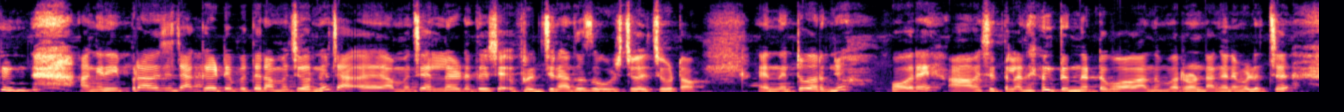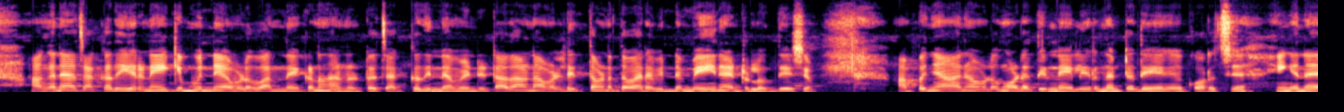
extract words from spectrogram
അങ്ങനെ ഇപ്രാവശ്യം ചക്ക കിട്ടിയപ്പോഴത്തേനും അമ്മച്ചി പറഞ്ഞു അമ്മച്ചി എല്ലാം എടുത്ത് ഫ്രിഡ്ജിനകത്ത് സൂക്ഷിച്ച് വെച്ചു കേട്ടോ. എന്നിട്ട് പറഞ്ഞു പോരെ ആവശ്യത്തിലധികം തിന്നിട്ട് പോകാമെന്നും പറഞ്ഞുകൊണ്ട് അങ്ങനെ വിളിച്ച് അങ്ങനെ ആ ചക്ക തീരണേക്ക് മുന്നേ അവൾ വന്നേക്കണതാണ് കേട്ടോ ചക്ക തിന്നാൻ വേണ്ടിയിട്ട്. അതാണ് അവളുടെ ഇത്തവണത്തെ വരവിന്റെ മെയിനായിട്ടുള്ള ഉദ്ദേശം. അപ്പം ഞാനും അവളും കൂടെ തിണ്ണയിൽ ഇരുന്നിട്ട് ദേ കുറച്ച് ഇങ്ങനെ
